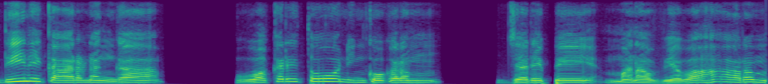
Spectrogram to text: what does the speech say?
దీని కారణంగా ఒకరితో ఇంకొకరం జరిపే మన వ్యవహారం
